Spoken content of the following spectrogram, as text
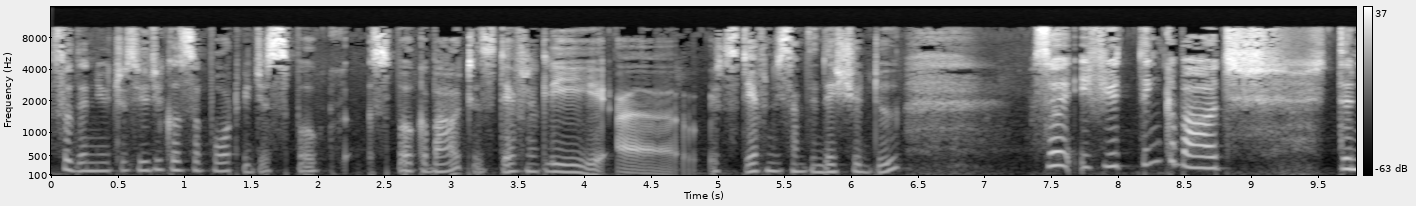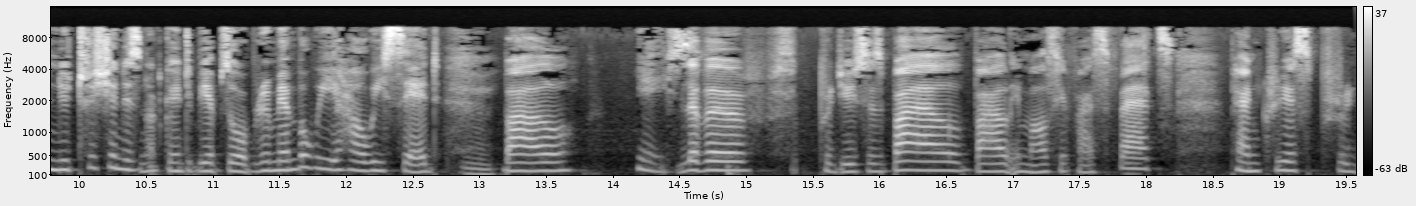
So the nutraceutical support we just spoke spoke about is definitely uh, it's definitely something they should do. So if you think about the nutrition is not going to be absorbed. Remember we how we said bile Yes. liver produces bile, bile emulsifies fats, pancreas pro-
